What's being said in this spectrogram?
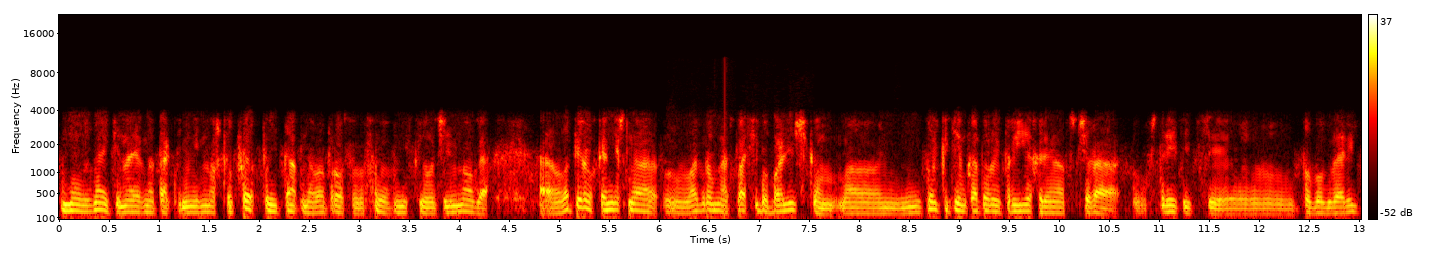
Ну, знаете, наверное, так немножко поэтапно вопросов вместил очень много. Э, во-первых, конечно, огромное спасибо болельщикам, э, не только тем, которые приехали нас вчера встретить, поблагодарить,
